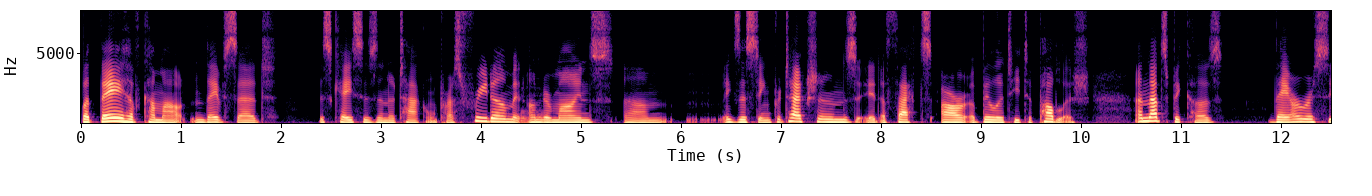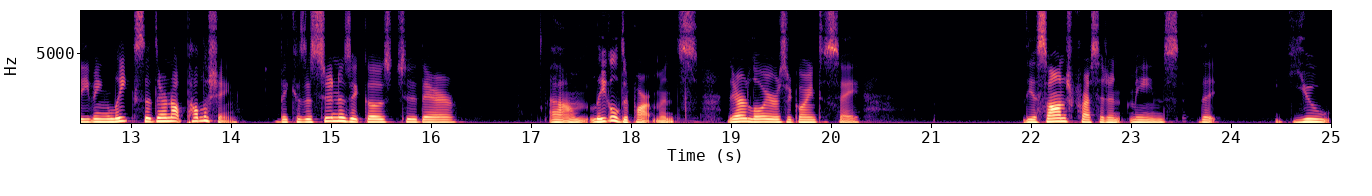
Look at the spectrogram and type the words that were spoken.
but they have come out and they've said this case is an attack on press freedom. It mm-hmm. undermines um, existing protections. It affects our ability to publish, and that's because they are receiving leaks that they're not publishing. Because as soon as it goes to their um, legal departments, their lawyers are going to say the Assange precedent means that you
